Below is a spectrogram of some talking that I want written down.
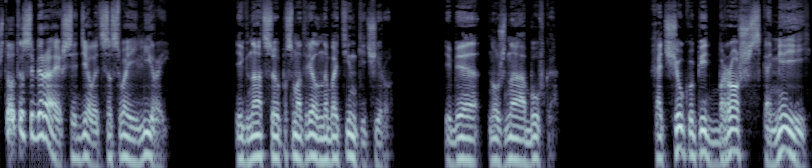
Что ты собираешься делать со своей лирой?» Игнацио посмотрел на ботинки Чиру. «Тебе нужна обувка». «Хочу купить брошь с камеей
